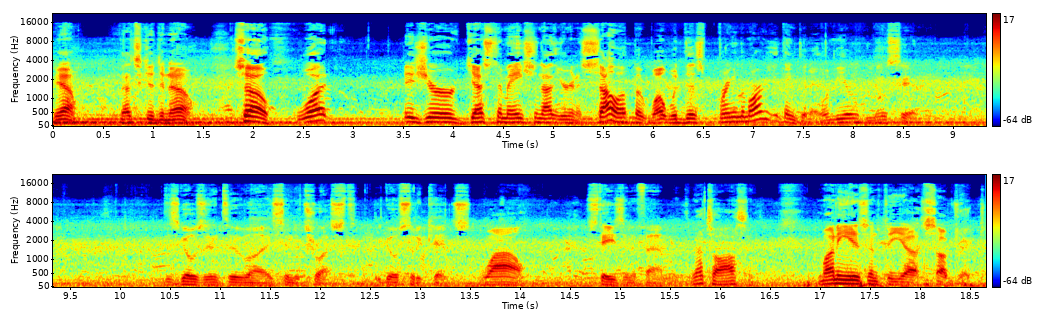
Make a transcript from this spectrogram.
Yeah, that's good to know. So, what is your guesstimation? Not that you're going to sell it, but what would this bring in the market? You think today? Would be your No sale. This goes into, uh, it's in the trust. It goes to the kids. wow. Stays in the family. That's awesome. Money isn't the uh, subject.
